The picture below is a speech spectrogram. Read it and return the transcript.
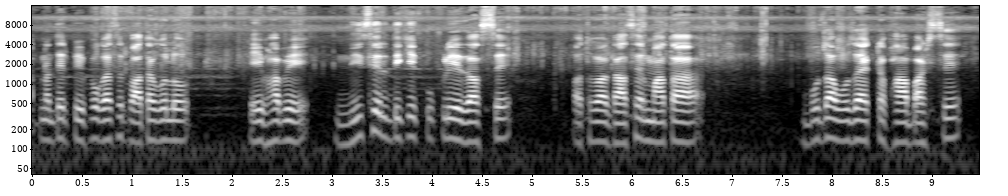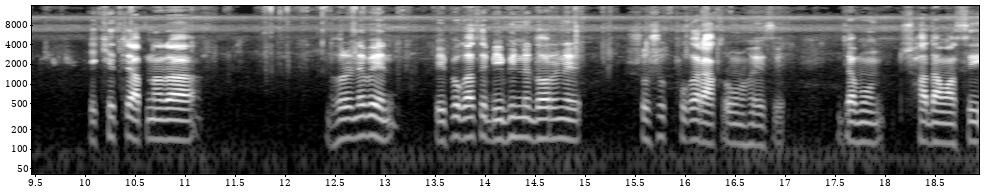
আপনাদের পেঁপো গাছের পাতাগুলো এইভাবে নিচের দিকে কুকড়িয়ে যাচ্ছে অথবা গাছের মাথা বোঝা বোঝা একটা ভাব আসছে। এক্ষেত্রে আপনারা ধরে নেবেন, পেঁপো গাছে বিভিন্ন ধরনের শোষক পোকার আক্রমণ হয়েছে। যেমন সাদামাছি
